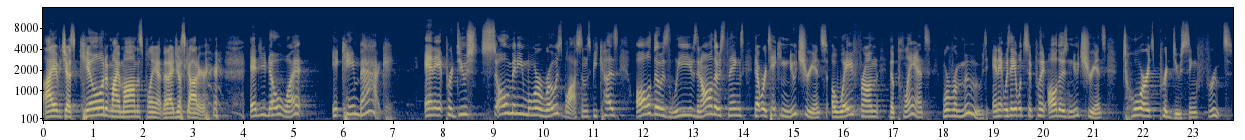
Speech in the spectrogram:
I have just killed my mom's plant that I just got her. and you know what? It came back. and it produced so many more rose blossoms because all those leaves and all those things that were taking nutrients away from the plant were removed, and it was able to put all those nutrients towards producing fruit.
